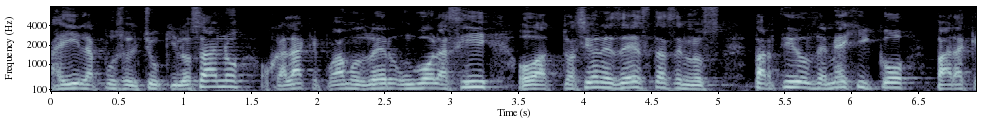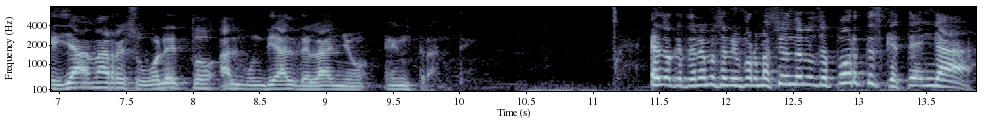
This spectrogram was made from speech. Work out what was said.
ahí la puso el Chucky Lozano. Ojalá que podamos ver un gol así o actuaciones de estas en los partidos de México para que ya amarre su boleto al Mundial del año entrante. Es lo que tenemos en la información de los deportes. Que tenga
